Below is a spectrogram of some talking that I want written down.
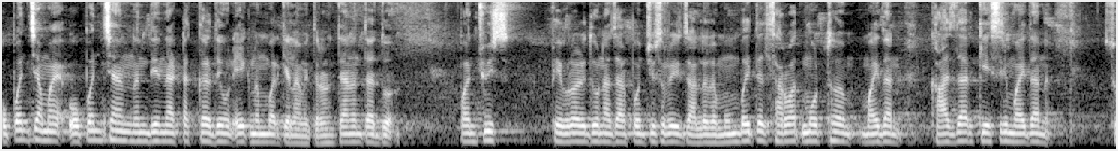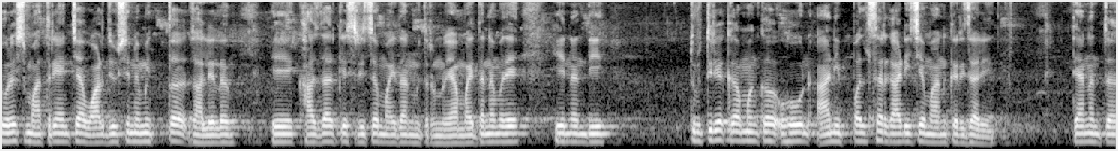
ओपनच्या मै ओपनच्या नंदींना टक्कर देऊन एक नंबर केला मित्रांनो. त्यानंतर दो पंचवीस फेब्रुवारी दोन हजार पंचवीस रोजी झालेलं मुंबईतील सर्वात मोठं मैदान खासदार केसरी मैदान सुरेश म्हात्रे यांच्या वाढदिवसानिमित्त झालेलं हे खासदार केसरीचं मैदान मित्रांनो. या मैदानामध्ये ही नंदी तृतीय क्रमांक होऊन आणि पल्सर गाडीचे मानकरी झाले. त्यानंतर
